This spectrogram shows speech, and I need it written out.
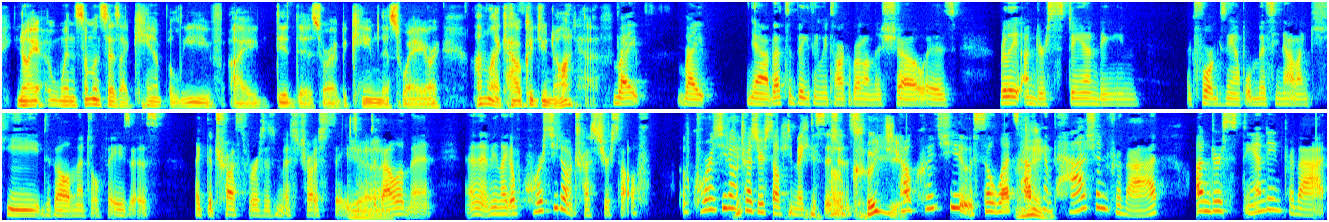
You know, I, when someone says, I can't believe I did this or I became this way, or I'm like, how could you not have? Right, right yeah, that's a big thing we talk about on the show is really understanding, like for example, missing out on key developmental phases, like the trust versus mistrust stage yeah. of development. And I mean, like, of course you don't trust yourself. Of course you don't trust yourself to make decisions. How could you? How could you? So let's right. have compassion for that, understanding for that,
